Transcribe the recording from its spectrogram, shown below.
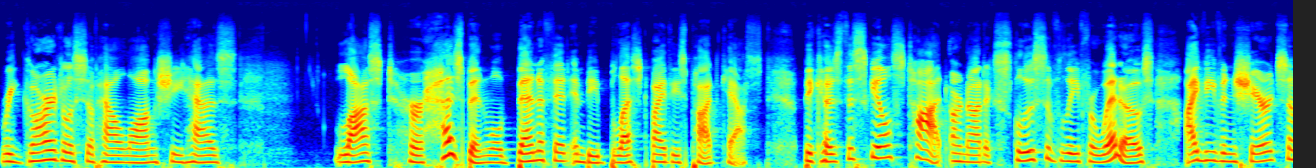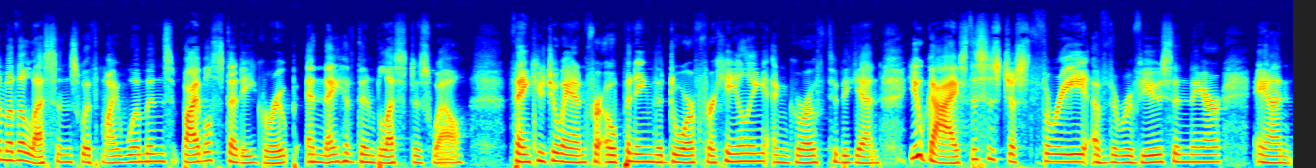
regardless of how long she has lost her husband will benefit and be blessed by these podcasts. Because the skills taught are not exclusively for widows, I've even shared some of the lessons with my women's Bible study group, and they have been blessed as well. Thank you, Joanne, for opening the door for healing and growth to begin. You guys, this is just three of the reviews in there, and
